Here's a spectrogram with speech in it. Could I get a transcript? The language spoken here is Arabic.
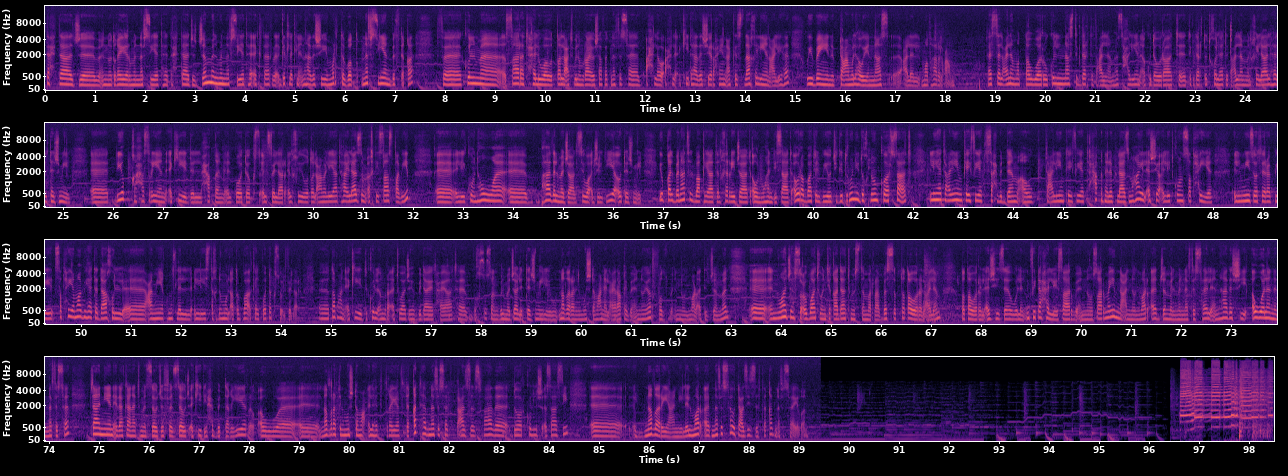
تحتاج آه، بانه تغير من نفسيتها تحتاج تجمل من نفسيتها أكثر. قلت لك لأن هذا الشيء مرتبط نفسيا بالثقة. فكل ما صارت حلوة وطلعت بالمراية وشافت نفسها بأحلى وأحلى أكيد هذا الشيء راح ينعكس داخليا عليها ويبين بتعاملها ويا الناس على المظهر العام. هسه العلم تطور وكل الناس تقدر تتعلم. هسه حاليا أكو دورات تقدر تدخلها تتعلم من خلالها التجميل. آه، يبقى حصريا أكيد الحقن البوتوكس الفيلر الخيوط العمليات هاي لازم اختصاص طبيب آه، اللي يكون هو آه، بهذا المجال سواء جلدية أو تجميل. يبقى البنات الباقيات الخريجات أو المهندسات أو ربات البيوت يقدرون يدخلون كورسات اللي هي تعليم كيفية سحب الدم أو تعليم كيفية حقن البلازما. هاي الأشياء اللي تكون سطحية الميزوثيرابي سطحية ما بها تداخل آه، عميق مثل اللي يستخدموه الأطباء كالبوتوكس والفيلر. طبعا أكيد كل امرأة تواجه بداية حياتها بخصوصا بالمجال التجميلي ونظرا لمجتمعنا العراقي بأنه يرفض بأنه المرأة تتجمل. آه، نواجه صعوبات وانتقادات مستمرة بس بتطور العلم تطور الأجهزة والانفتاح اللي صار بأنه صار ما يمنع أنه المرأة تجمل من نفسها لأن هذا الشيء أولا نفسها ثانيا إذا كانت متزوجة فالزوج أكيد يحب التغيير أو آه، نظرة المجتمع لها تتغير ثقتها بنفسها تتعزز فهذا دور كلش أساسي آه، بنظري يعني للمرأة بنفسها وتعزيز الثقة بنفسها أيضا.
